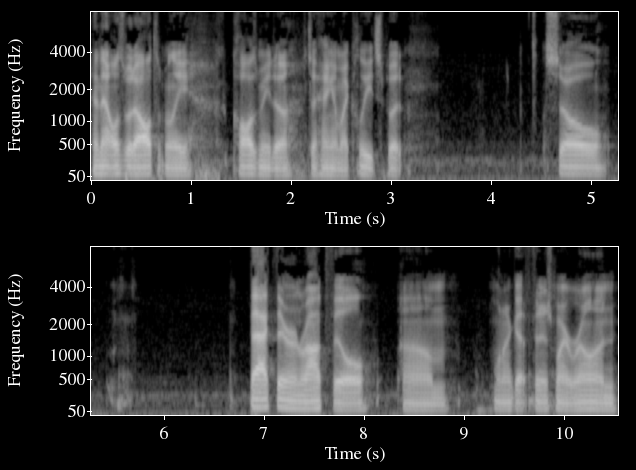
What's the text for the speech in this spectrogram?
and that was what ultimately caused me to to hang on my cleats. But so back there in Rockville, um, when I got finished my run,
